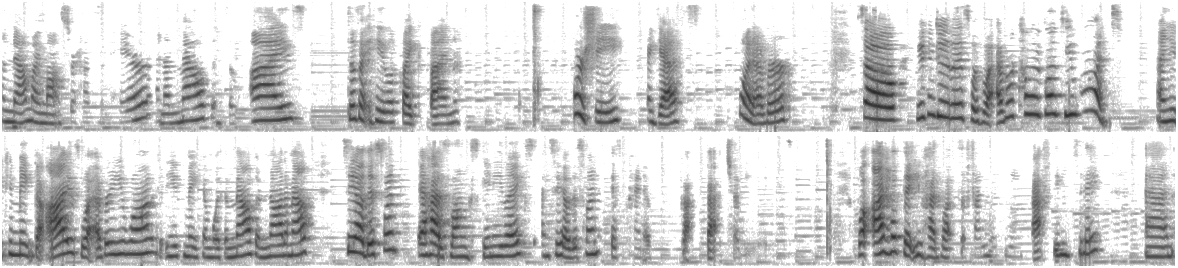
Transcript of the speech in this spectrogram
And now my monster has some hair and a mouth and some eyes. Doesn't he look like fun? Or she, I guess. Whatever. So you can do this with whatever color gloves you want. And you can make the eyes whatever you want. You can make them with a mouth or not a mouth. See how this one, it has long skinny legs. And see how this one is kind of got fat chubby legs. Well, I hope that you had lots of fun with me crafting today. And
